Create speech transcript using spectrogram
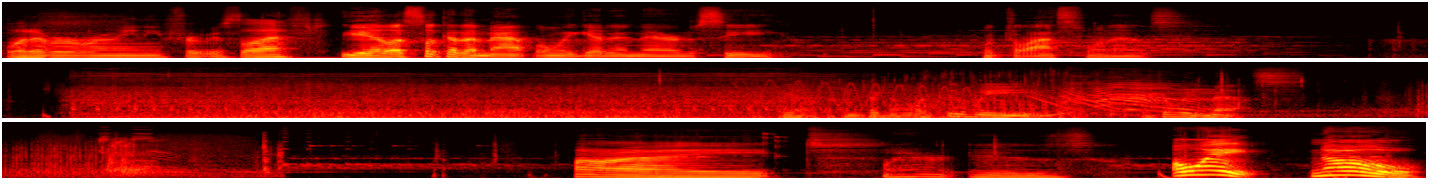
whatever remaining fruit is left. Yeah, let's look at the map when we get in there to see what the last one is. Yeah, I'm thinking, what did we, what did we miss? Alright. Where is? Oh wait! No!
